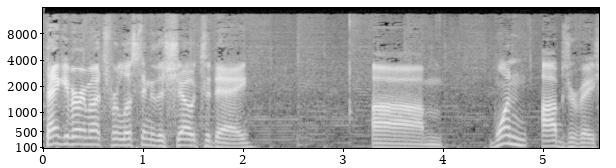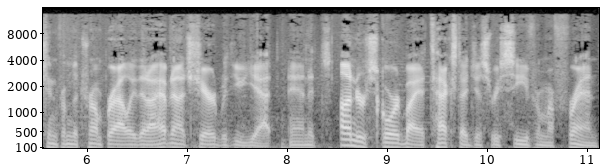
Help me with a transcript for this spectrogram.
Thank you very much for listening to the show today. Um, one observation from the Trump rally that I have not shared with you yet, and it's underscored by a text I just received from a friend.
